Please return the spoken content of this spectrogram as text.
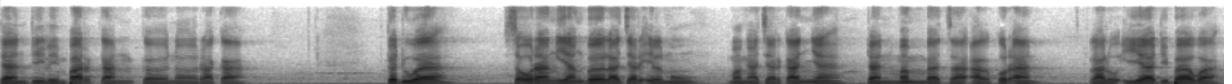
dan dilemparkan ke neraka. Kedua, seorang yang belajar ilmu, mengajarkannya dan membaca Al-Quran. Lalu ia dibawa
